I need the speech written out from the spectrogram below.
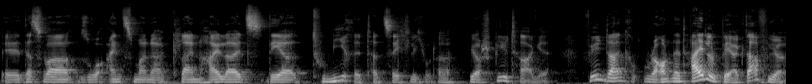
äh, das war so eins meiner kleinen Highlights der Turniere tatsächlich oder ja, Spieltage. Vielen Dank, Roundnet Heidelberg, dafür.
